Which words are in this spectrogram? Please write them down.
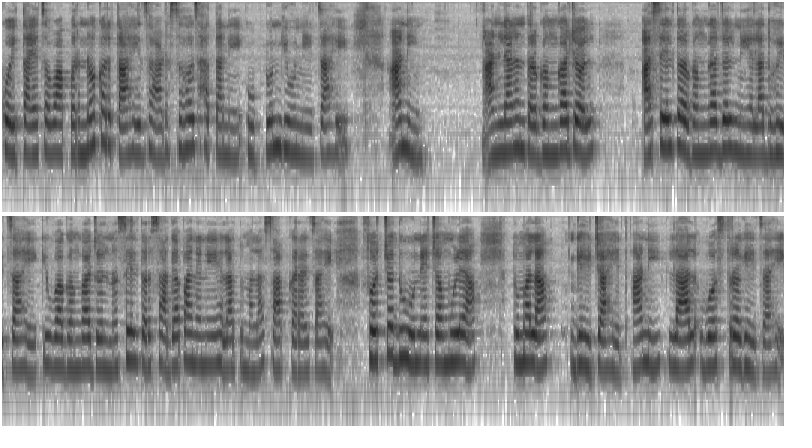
कोयता याचा वापर न करता हे झाड सहज हाताने उपटून घेऊन यायचं आहे. आणि आणल्यानंतर गंगाजल असेल तर गंगाजलने ह्याला धुवायचं आहे किंवा गंगाजल नसेल तर साध्या पाण्याने ह्याला तुम्हाला साफ करायचं आहे. स्वच्छ धुवून याच्या मुळ्या तुम्हाला घ्यायच्या आहेत आणि लाल वस्त्र घ्यायचं आहे.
